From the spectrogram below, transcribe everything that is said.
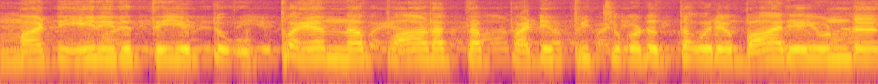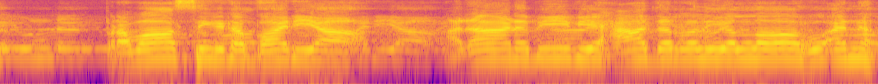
മടിയിലിരുത്തിയിട്ട് ഉപ്പ എന്ന പാഠത്തെ പഠിപ്പിച്ചു കൊടുത്ത ഒരു ഭാര്യയുണ്ട്. പ്രവാസിയുടെ ഭാര്യ. അതാണ് ബീവി ഹാജർ അലി അള്ളാഹു അൻഹ.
